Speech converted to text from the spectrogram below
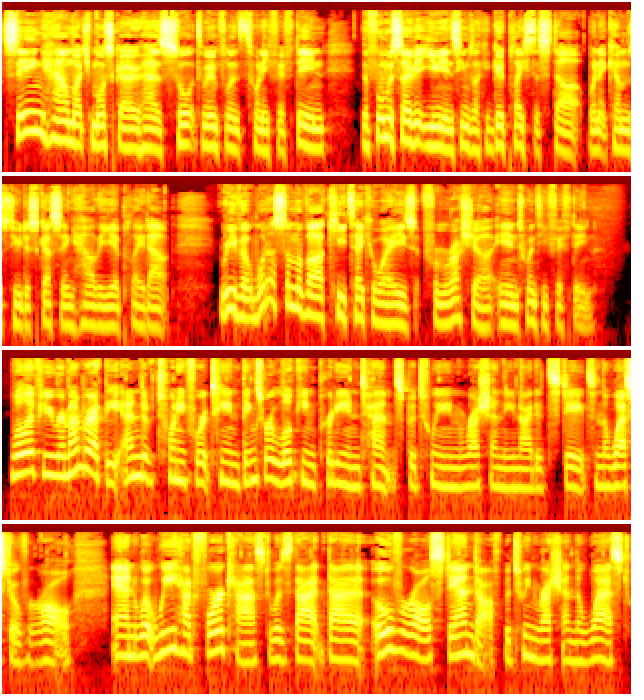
Seeing how much Moscow has sought to influence 2015, the former Soviet Union seems like a good place to start when it comes to discussing how the year played out. Reva, what are some of our key takeaways from Russia in 2015? Well, if you remember at the end of 2014, things were looking pretty intense between Russia and the United States and the West overall. And what we had forecast was that the overall standoff between Russia and the West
